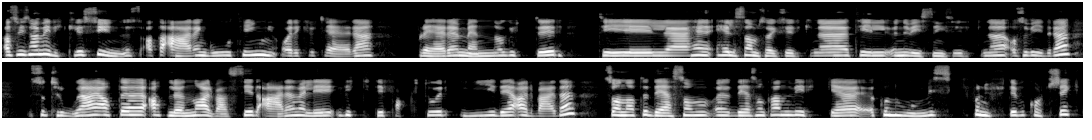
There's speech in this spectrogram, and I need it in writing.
altså hvis man virkelig synes at det er en god ting å rekruttere flere menn og gutter til eh, helse- og omsorgsyrkene, til undervisningsyrkene osv., så, videre, så tror jeg at, eh, at, lønn og arbeidstid er en veldig viktig faktor i det arbeidet. Sånn at det som, eh, det som kan virke økonomisk fornuftig på kort sikt,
